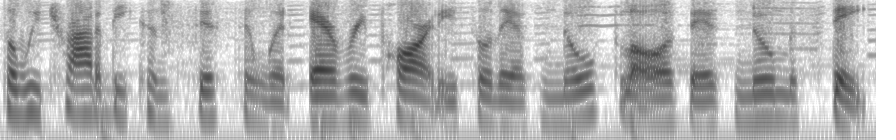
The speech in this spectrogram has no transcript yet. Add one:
So we try to be consistent with every party so there's no flaws, there's no mistakes.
